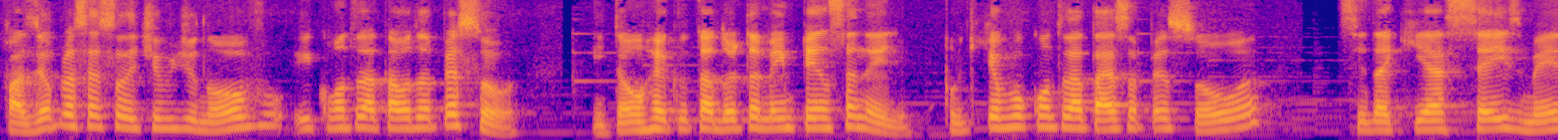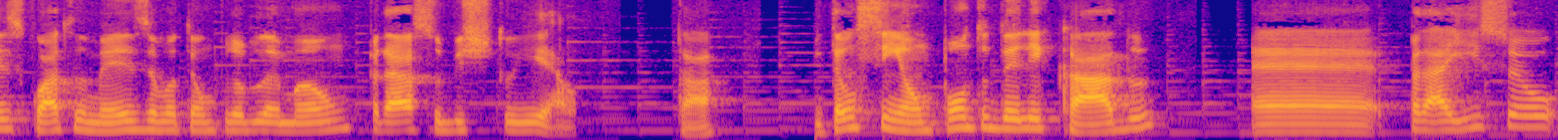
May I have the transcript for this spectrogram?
fazer o processo seletivo de novo e contratar outra pessoa. Então o recrutador também pensa nele. Por que eu vou contratar essa pessoa se daqui a seis meses, quatro meses eu vou ter um problemão para substituir ela, tá? Então sim, é um ponto delicado. É... Para isso eu,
